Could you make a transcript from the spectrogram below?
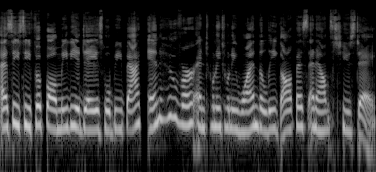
SEC football media days will be back in Hoover in 2021, the league office announced Tuesday.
